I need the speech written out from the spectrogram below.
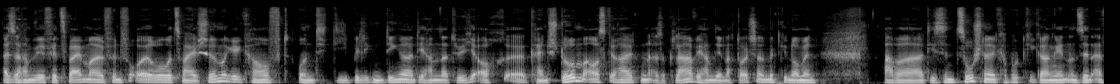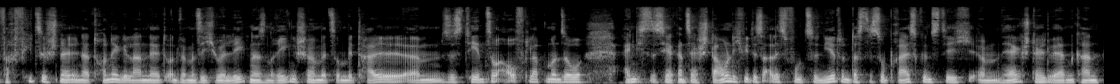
Also haben wir für zweimal fünf Euro zwei Schirme gekauft und die billigen Dinger, die haben natürlich auch äh, keinen Sturm ausgehalten. Also klar, wir haben den nach Deutschland mitgenommen, aber die sind so schnell kaputt gegangen und sind einfach viel zu schnell in der Tonne gelandet. Und wenn man sich überlegt, das ist ein Regenschirm mit so einem Metallsystem ähm, zum Aufklappen und so, eigentlich ist es ja ganz erstaunlich, wie das alles funktioniert und dass das so preisgünstig ähm, hergestellt werden kann.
